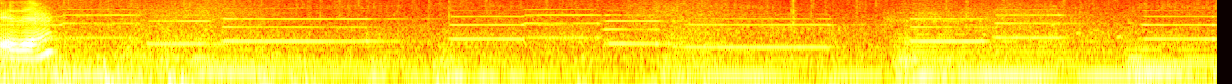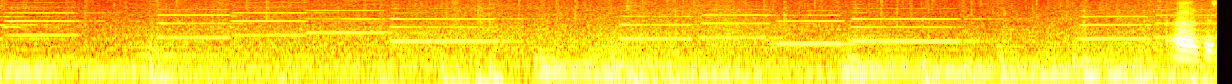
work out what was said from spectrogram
Okay, there. Oh, there's.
